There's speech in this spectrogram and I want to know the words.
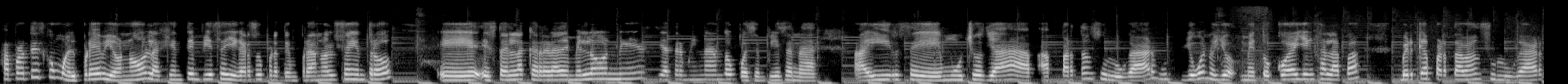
Aparte es como el previo, ¿no? La gente empieza a llegar súper temprano al centro, eh, está en la carrera de melones, ya terminando, pues empiezan a, irse muchos, ya apartan su lugar. Yo, bueno, yo me tocó ahí en Jalapa ver que apartaban su lugar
